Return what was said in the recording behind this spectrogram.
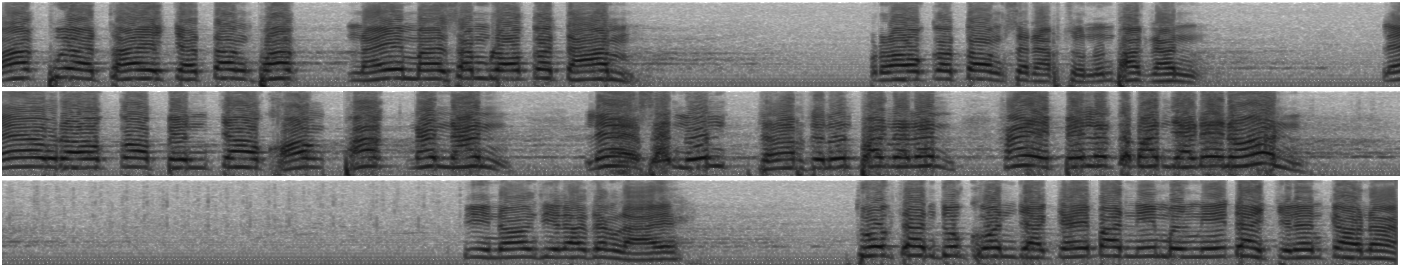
พักเพื่อไทยจะตั้งพักไหนมาสำรองก็ตาม เราก็ต้องสนับสนุนพักนั้น แล้วเราก็เป็นเจ้าของพักนั้นๆ และสนุนสนับสนุนพักนั้นๆ ให้เป็นรัฐบาลอย่างแน่นอน พี่น้องที่รักทั้งหลาย ทุกท่านทุกคนอยากจะให้บ้านนี้เมืองนี้ได้เจริญก้าวหน้า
